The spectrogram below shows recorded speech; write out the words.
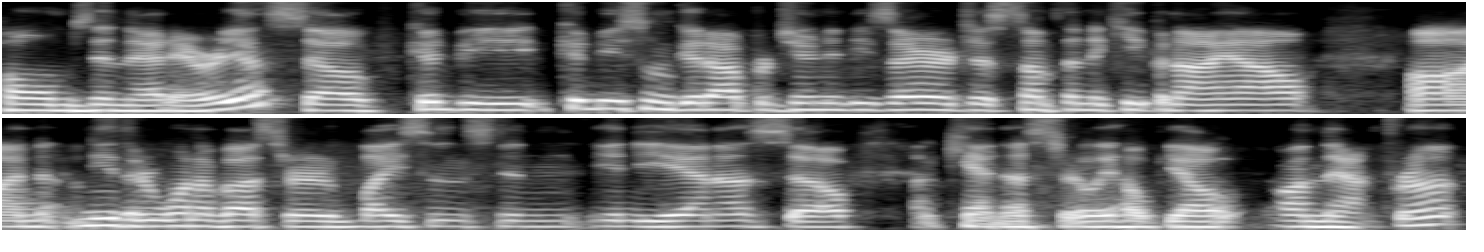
homes in that area. So could be could be some good opportunities there. Just something to keep an eye out on. Neither one of us are licensed in Indiana, so I can't necessarily help you out on that front,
